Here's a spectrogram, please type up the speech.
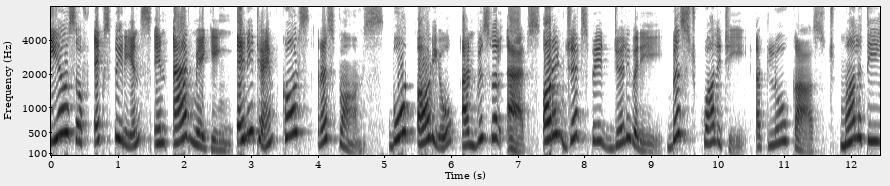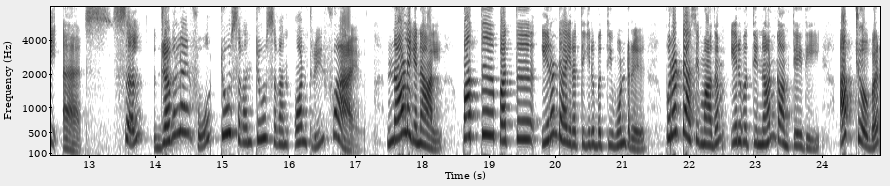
years of experience in ad making. Anytime calls response. Both audio and visual ads are in jet speed delivery. Best quality at low cost. Malati ads. Cell double nine four two seven two seven one three five. நாளைய நாள் பத்து பத்து இரண்டாயிரத்தி இருபத்தி ஒன்று புரட்டாசி மாதம் இருபத்தி நான்காம் தேதி அக்டோபர்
